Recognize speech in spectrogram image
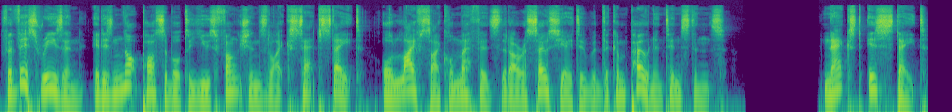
For this reason, it is not possible to use functions like setState or lifecycle methods that are associated with the component instance. Next is state.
